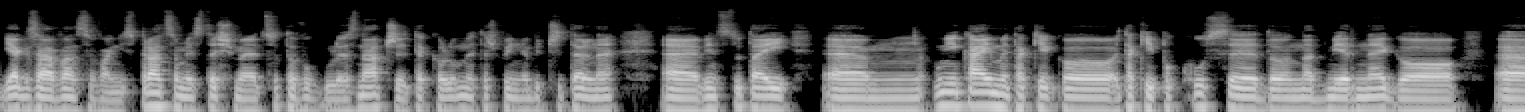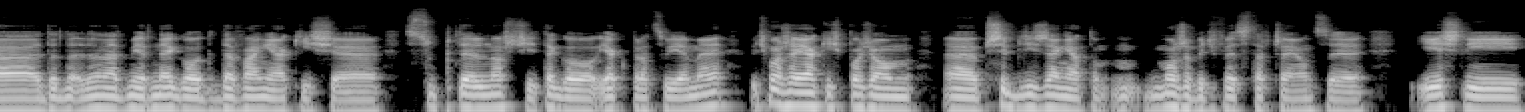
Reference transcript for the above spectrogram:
jak zaawansowani z pracą jesteśmy, co to w ogóle znaczy. Te kolumny też powinny być czytelne, e, więc tutaj unikajmy takiego, takiej pokusy do nadmiernego, do, do nadmiernego oddawania jakichś subtelności tego, jak pracujemy. Być może jakiś poziom przybliżenia to może być wystarczający. Jeśli,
